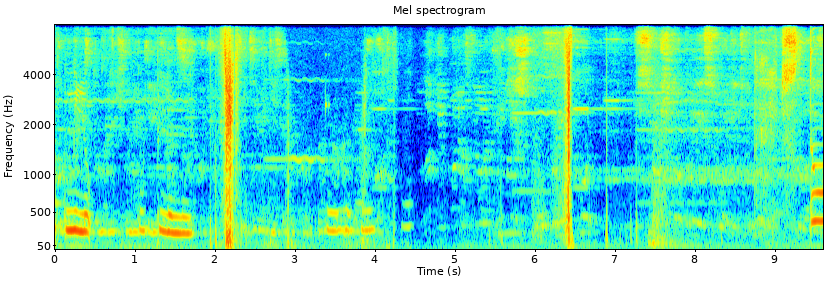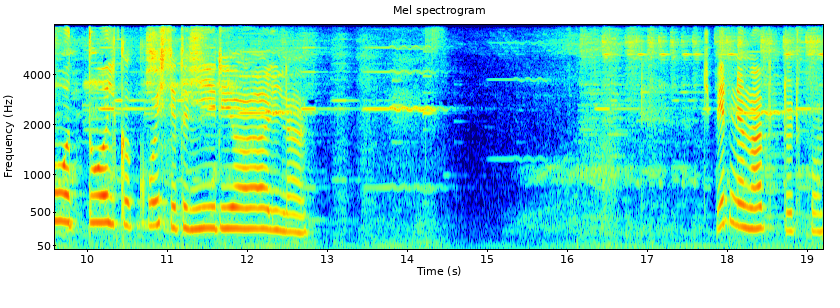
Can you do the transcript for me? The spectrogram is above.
5 миллионов. Блин. Что только, Костя, это нереально. Теперь мне надо только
